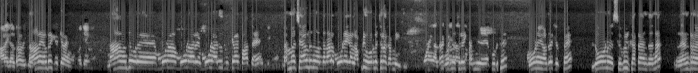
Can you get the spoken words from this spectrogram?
நாளை கால் ரூபா நாலே ஏழு ரூபாய்க்கு விற்கிறாங்க. ஓகேங்க. நான் வந்து ஒரு மூணா மூணாறு மூணு அறுபது விற்கலான்னு பார்த்தேன். நம்ம சேனலுக்கு வந்தனால மூணே கால் அப்படி ஒரு லட்ச ரூபா கம்மி மூணே கால் ஒரு லட்ச ரூபாய்க்கு கம்மி கொடுத்து மூணே கால் ரூபாய்க்கு விற்பேன். லோனு சிவில் கரெக்டாக இருந்ததுன்னா ரெண்டரை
